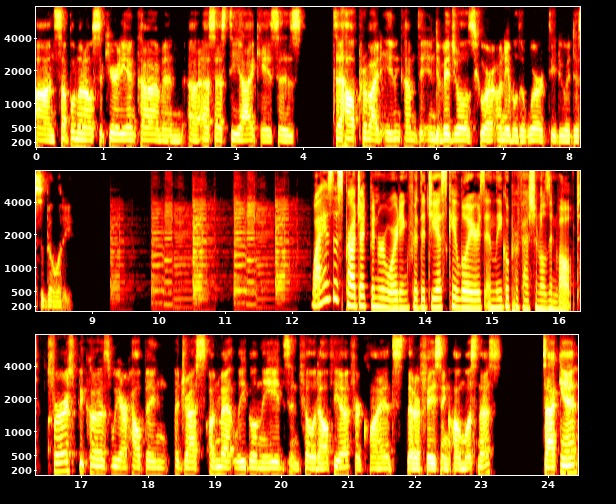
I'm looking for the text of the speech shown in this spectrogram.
on supplemental security income and uh, SSDI cases to help provide income to individuals who are unable to work due to a disability. Why has this project been rewarding for the GSK lawyers and legal professionals involved? First, because we are helping address unmet legal needs in Philadelphia for clients that are facing homelessness. Second,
